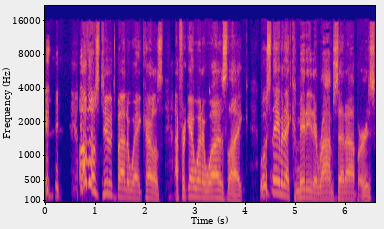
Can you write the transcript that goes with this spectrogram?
All those dudes, by the way, Carlos, I forget what it was. Like, what was the name of that committee that Rahm set up or his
